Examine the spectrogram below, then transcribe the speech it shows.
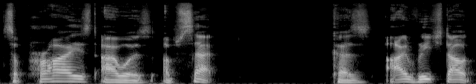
surprised. I was upset because I reached out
